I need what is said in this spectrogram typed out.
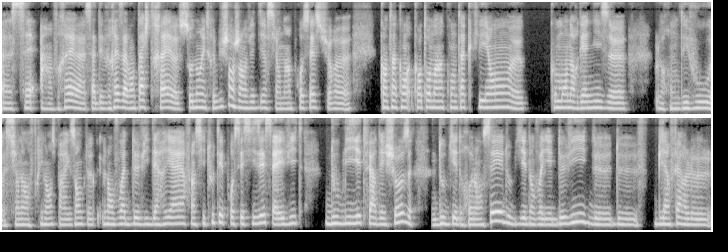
Euh, c'est un vrai, ça a des vrais avantages très sonnants et trébuchants, j'ai envie de dire. Si on a un process sur quand, un, quand on a un contact client, comment on organise le rendez-vous, si on est en freelance par exemple, l'envoi de devis derrière. Enfin, si tout est processisé, ça évite d'oublier de faire des choses, d'oublier de relancer, d'oublier d'envoyer le devis, de, de bien faire le,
